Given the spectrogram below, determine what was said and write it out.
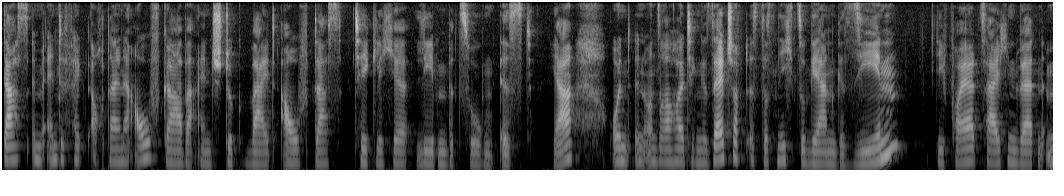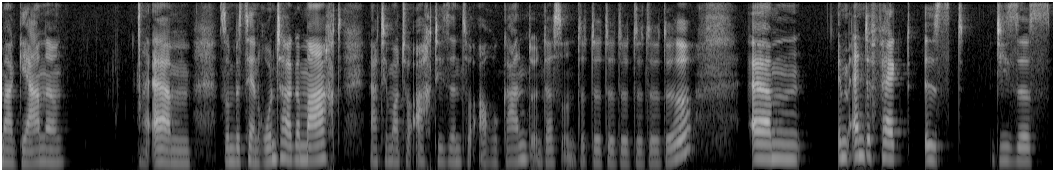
das im Endeffekt auch deine Aufgabe ein Stück weit auf das tägliche Leben bezogen ist. Ja, und in unserer heutigen Gesellschaft ist das nicht so gern gesehen, die Feuerzeichen werden immer gerne ähm, so ein bisschen runtergemacht, nach dem Motto, ach, die sind so arrogant und das und ähm, Im Endeffekt ist dieses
